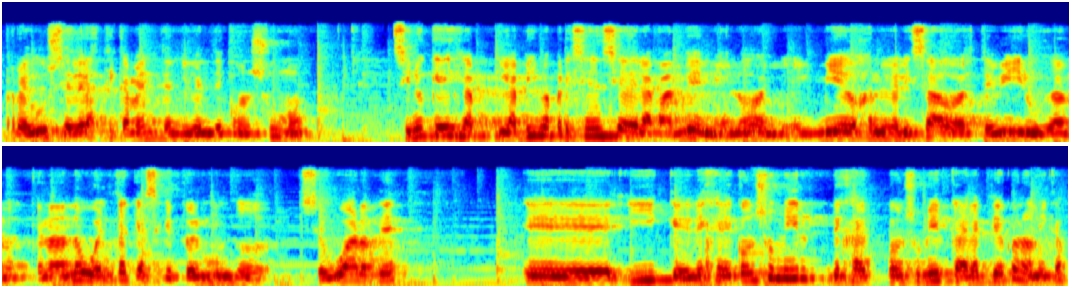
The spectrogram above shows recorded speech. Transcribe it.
reduce drásticamente el nivel de consumo, sino que es la, misma presencia de la pandemia, ¿no? el, miedo generalizado a este virus dando, que anda dando vuelta, que hace que todo el mundo se guarde eh, y que deje de consumir, deja de consumir cada la actividad económica.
